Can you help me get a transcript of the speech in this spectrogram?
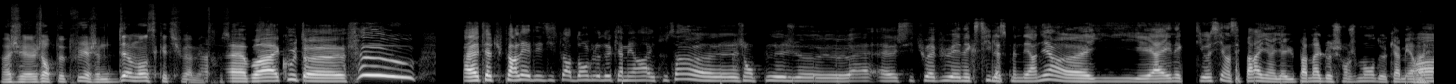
Ah, je j'en peux plus, là, je me demande ce que tu vas mettre. Heu, bah, écoute, fou! Ah tu parlais des histoires d'angles de caméra et tout ça, j'en peux je heu heu, si tu as vu NXT la semaine dernière, heu, il à NXT aussi, hein, c'est pareil, hein, il y a eu pas mal de changements de Ouais. caméra,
